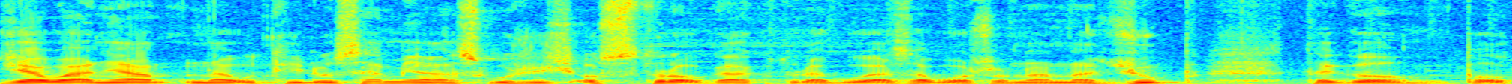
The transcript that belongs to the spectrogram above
działania Nautilusa miała służyć ostroga, która była założona na dziób tego po-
